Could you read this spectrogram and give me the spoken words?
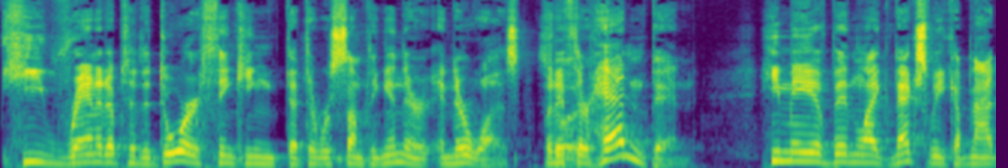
he ran it up to the door thinking that there was something in there, and there was. But if there hadn't been, he may have been like, next week, I'm not,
